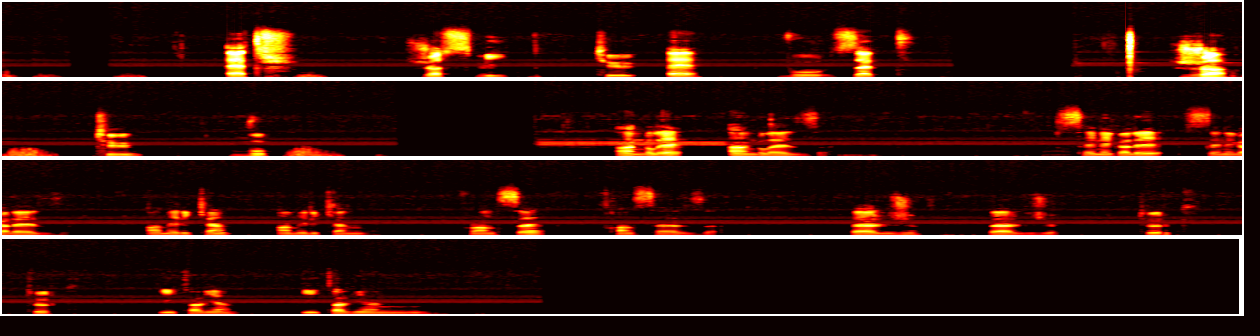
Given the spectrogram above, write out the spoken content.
Être. Je suis. Tu es. Vous êtes. Je. Tu. Vous. Anglais. Anglaise. Sénégalais. Sénégalaise. Américain. Américaine. Français. Française. Belge. Belge. Turc. Italien. Italienne.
